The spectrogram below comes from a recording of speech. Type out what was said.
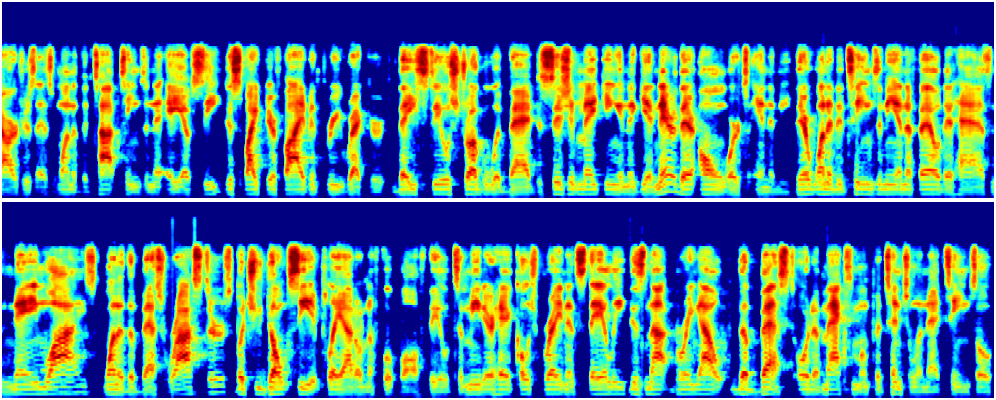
Chargers as one of the top teams in the AFC, despite their five and three record. They still struggle with bad decision making, and again, they're their own worst enemy. They're one of the teams in the NFL that has name wise one of the best rosters, but you don't see it play out on the football field. To me, their head coach Brandon Staley does not bring out the best or the maximum potential in that team. So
